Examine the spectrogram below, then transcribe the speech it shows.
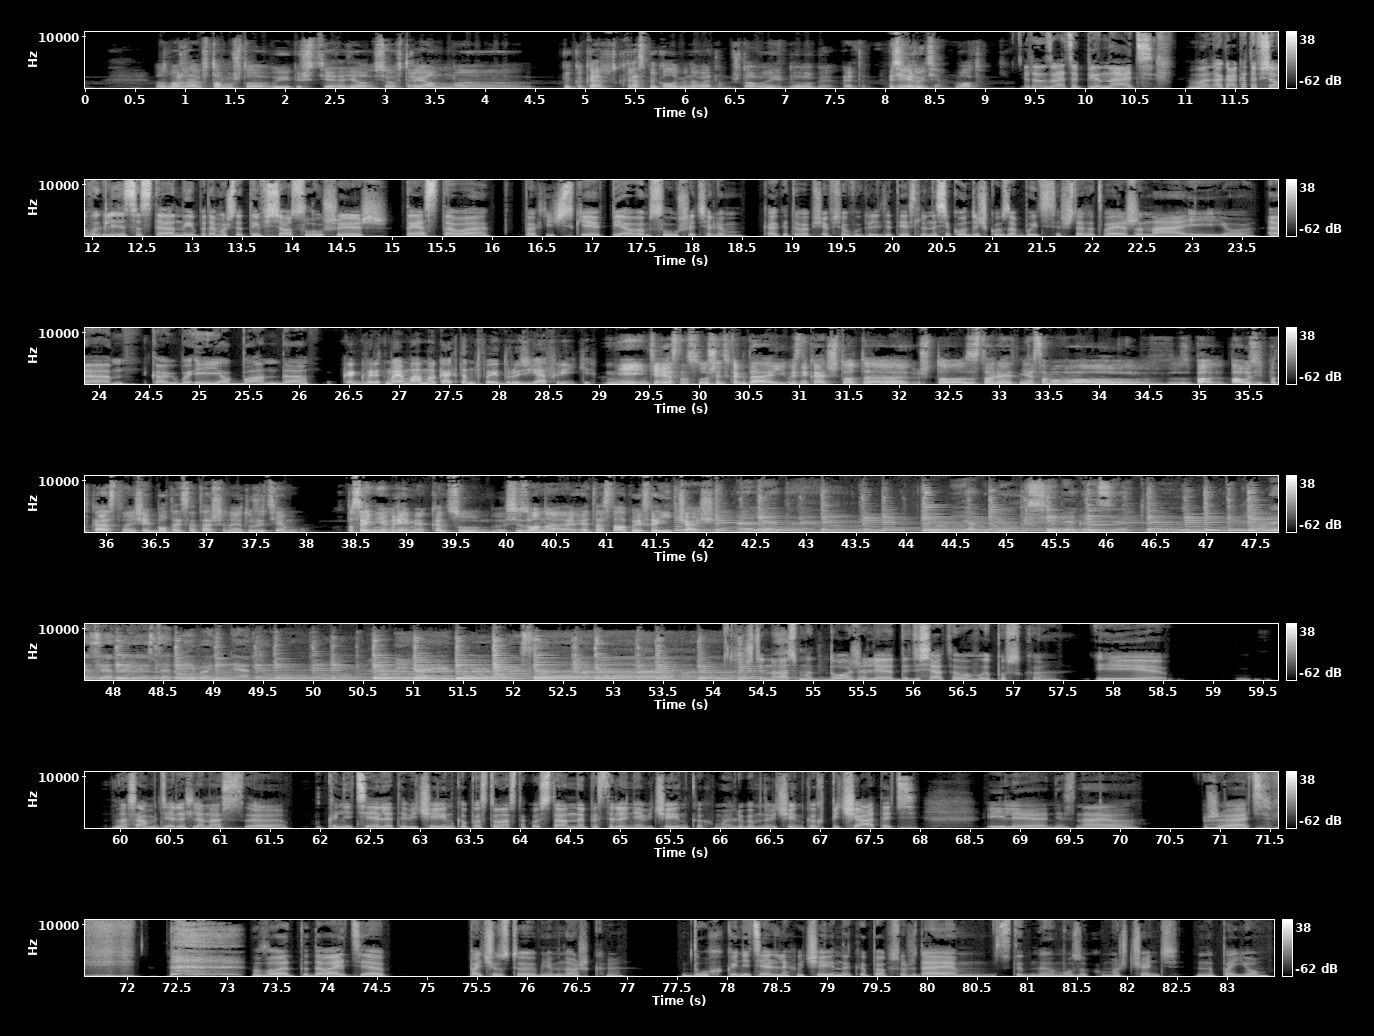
Возможно, в том, что вы пишете это дело все втроем, э, как раз, как раз прикол именно в этом, что вы друг друга это мотивируете. Вот. Это называется пинать. Вот. А как это все выглядит со стороны? Потому что ты все слушаешь тестово, практически первым слушателем, как это вообще все выглядит, если на секундочку забыть, что это твоя жена и ее, эм, как бы ее банда. Как говорит моя мама, как там твои друзья-фрики? Мне интересно слушать, когда возникает что-то, что заставляет меня самого паузить подкаст и начать болтать с Наташей на эту же тему. В последнее время, к концу сезона, это стало происходить чаще. Газета есть, а пива нету. И я иду его искать. Слушайте, ну раз мы дожили до десятого выпуска, и на самом деле для нас э, канитель — это вечеринка, просто у нас такое странное представление о вечеринках. Мы любим на вечеринках печатать или, не знаю, жрать. Вот, давайте почувствуем немножко дух канительных вечеринок и пообсуждаем стыдную музыку. Может, что-нибудь напоем.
